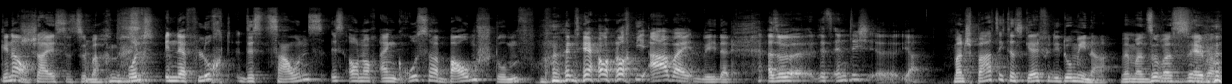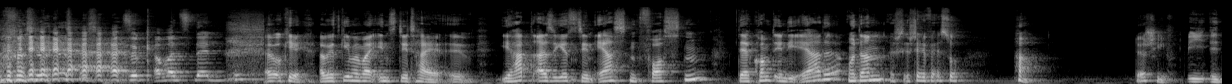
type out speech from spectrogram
Genau. Scheiße zu machen. Und in der Flucht des Zauns ist auch noch ein großer Baumstumpf, der auch noch die Arbeiten behindert. Also äh, letztendlich, äh, ja, Man spart sich das Geld für die Domina, wenn man sowas selber macht. so kann man es nennen. Äh, Okay, aber jetzt gehen wir mal ins Detail. Äh, Ihr habt also jetzt den ersten Pfosten, der kommt in die Erde und dann stellt ihr fest so, ha, der ist schief. I-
